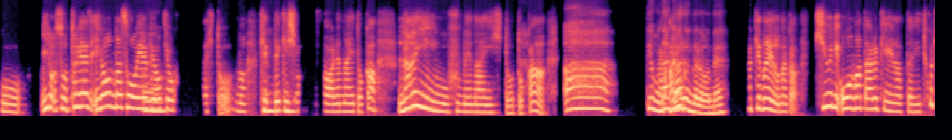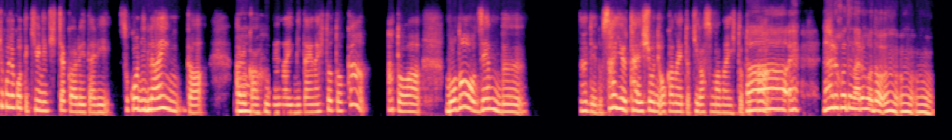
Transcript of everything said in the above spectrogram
こう、いろ、そう、とりあえずいろんなそういう病気を持った人、まあ、潔癖症触れないとか、ラインを踏めない人とか、ああ、でもなんかあるんだろうね。歩けないの、なんか、急に大股歩きになったり、ちょこちょこちょこって急にちっちゃく歩いたり、そこにラインがあるから踏めないみたいな人とか、あとは、物を全部、なんていうの、左右対称に置かないと気が済まない人とか、ああ、え、なるほど、なるほど。うんうんうん。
